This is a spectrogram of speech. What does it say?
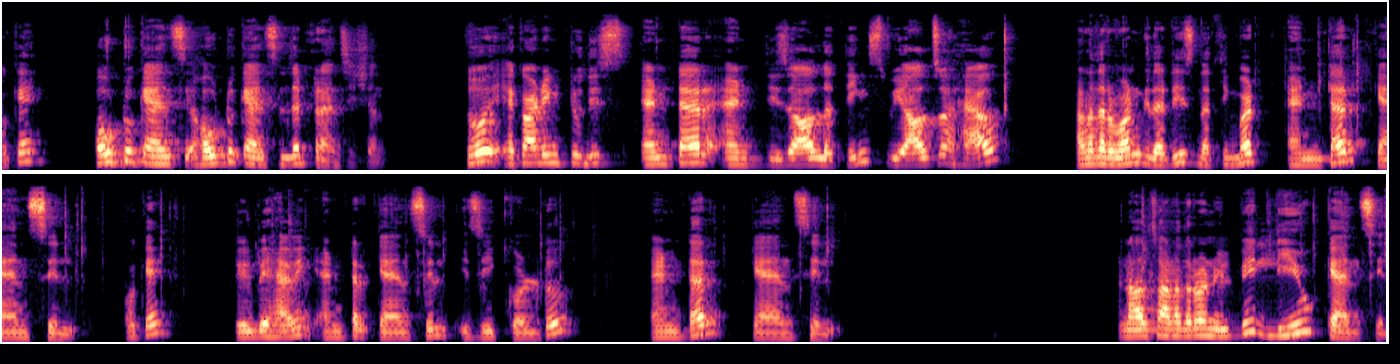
okay? How to cancel how to cancel the transition? So according to this enter and these all the things we also have another one that is nothing but enter cancel okay we will be having enter cancel is equal to enter cancel. And also another one will be leave cancel.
